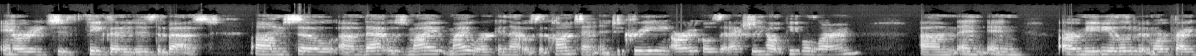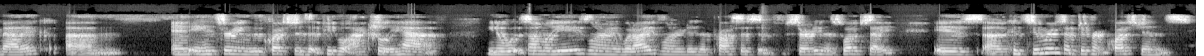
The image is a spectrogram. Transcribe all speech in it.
in order to think that it is the best. Um, so um, that was my my work, and that was the content, and to creating articles that actually help people learn, um, and and are maybe a little bit more pragmatic, um, and answering the questions that people actually have. You know what sommeliers learn, and what I've learned in the process of starting this website is uh, consumers have different questions.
